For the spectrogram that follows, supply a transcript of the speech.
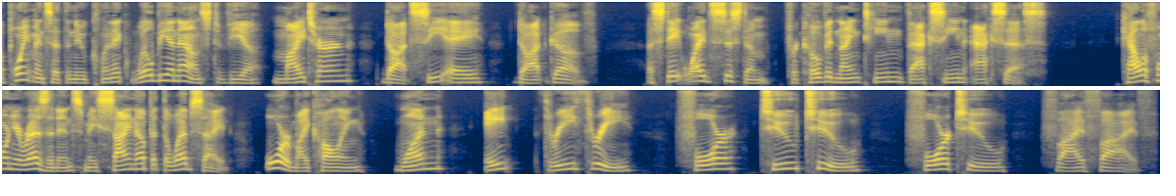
Appointments at the new clinic will be announced via myturn.ca.gov, a statewide system for COVID 19 vaccine access. California residents may sign up at the website or by calling 1 833 422 4255.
